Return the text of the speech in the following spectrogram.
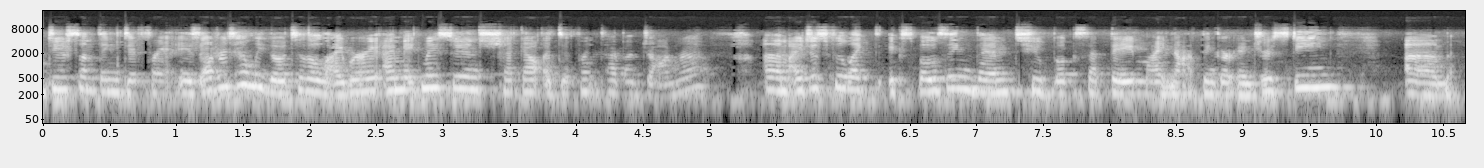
do something different is every time we go to the library, I make my students check out a different type of genre. Um, I just feel like exposing them to books that they might not think are interesting um,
